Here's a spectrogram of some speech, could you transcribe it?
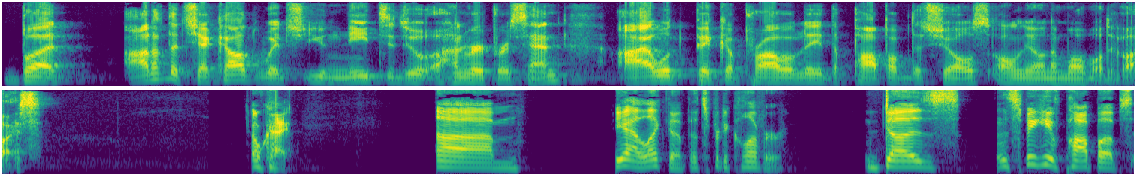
but out of the checkout, which you need to do 100%, I would pick up probably the pop up that shows only on a mobile device. Okay. Um, yeah, I like that. That's pretty clever. Does speaking of pop-ups,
